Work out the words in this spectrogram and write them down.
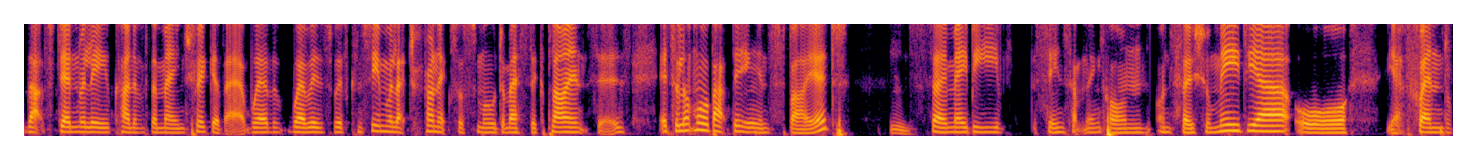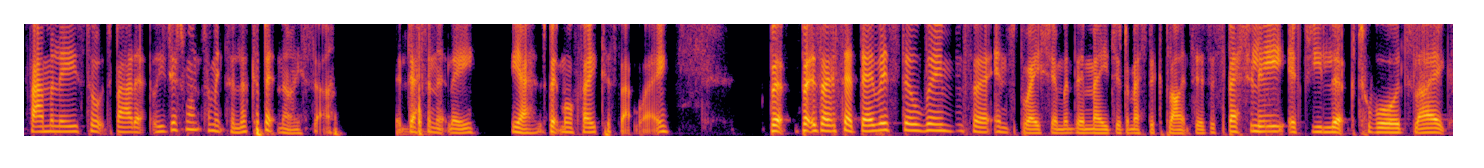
that's generally kind of the main trigger there. Where whereas with consumer electronics or small domestic appliances, it's a lot more about being inspired. Mm. So maybe you've seen something on on social media or yeah, friend or families talked about it. You just want something to look a bit nicer. It definitely, yeah, it's a bit more focused that way but but as I said, there is still room for inspiration within major domestic appliances, especially if you look towards like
